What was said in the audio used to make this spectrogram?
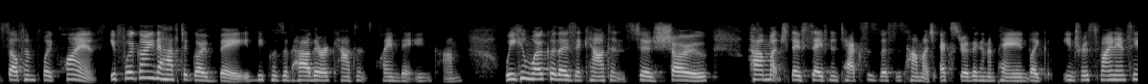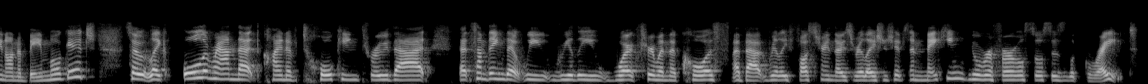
self employed clients. If we're going to have to go B because of how their accountants claim their income, we can work with those accountants to show how much they've saved in taxes versus how much extra they're going to pay in like interest financing on a B mortgage. So, like all around that kind of talking through that, that's something that we really work through in the course about really fostering those relationships and making your referral sources look great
